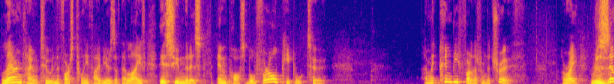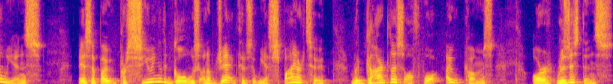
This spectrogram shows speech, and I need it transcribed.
learned how to in the first 25 years of their life, they assume that it's impossible for all people to. And we couldn't be further from the truth. All right? Resilience is about pursuing the goals and objectives that we aspire to, regardless of what outcomes or resistance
